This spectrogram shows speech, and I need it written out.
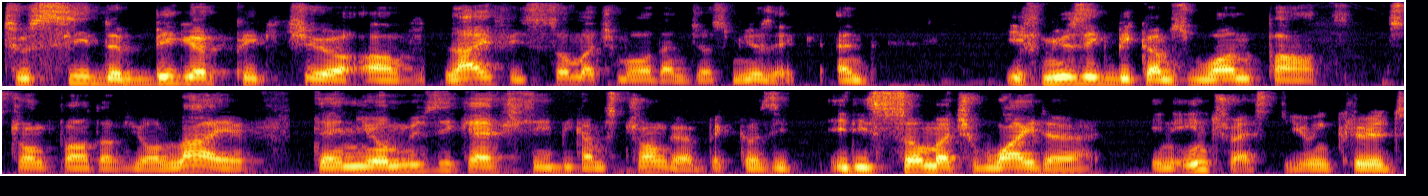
to see the bigger picture of life is so much more than just music. And if music becomes one part strong part of your life then your music actually becomes stronger because it, it is so much wider in interest you include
